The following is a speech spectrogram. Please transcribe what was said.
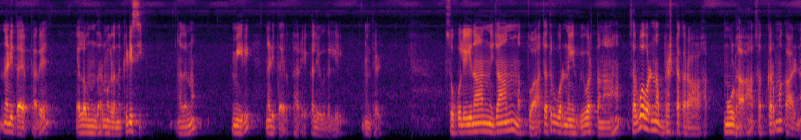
ನಡೀತಾ ಇರ್ತಾರೆ. ಎಲ್ಲವನ್ನು ಧರ್ಮಗಳನ್ನು ಕಿಡಿಸಿ ಅದನ್ನು ಮೀರಿ ನಡೀತಾ ಇರ್ತಾರೆ ಕಲಿಯುಗದಲ್ಲಿ ಅಂಥೇಳಿ. ಸುಕುಲೀನಾನ್ ನಿಜಾನ್ ಮತ್ವ ಚತುರ್ವರ್ಣೈರ್ವಿವರ್ತನಾ ಸರ್ವವರ್ಣಭ್ರಷ್ಟಕರಾ ಮೂಢಾ ಸತ್ಕರ್ಮಕಾರಿಣ.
